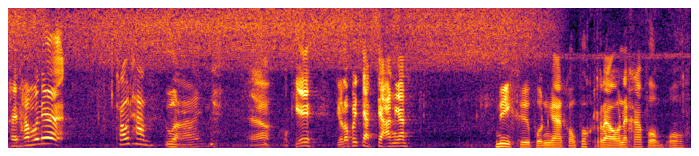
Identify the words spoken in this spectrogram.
ใครทำวะเนี่ยเขาทว้ายอ้าวโอเค เดี๋ยวเราไปจัดจานกัน นี่คือผลงานของพวกเรานะครับผม โอ้โห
